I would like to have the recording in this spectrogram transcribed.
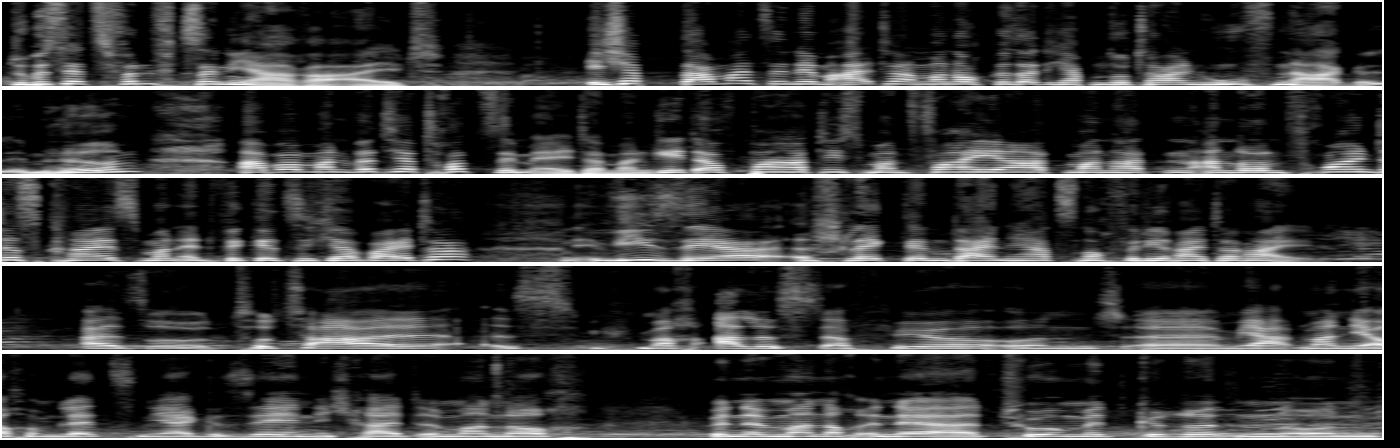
Du bist jetzt 15 Jahre alt. Ich habe damals in dem Alter immer noch gesagt, ich habe einen totalen Hufnagel im Hirn, aber man wird ja trotzdem älter. Man geht auf Partys, man feiert, man hat einen anderen Freundeskreis, man entwickelt sich ja weiter. Wie sehr schlägt denn dein Herz noch für die Reiterei? Also total. Ich mache alles dafür und ähm, ja, hat man ja auch im letzten Jahr gesehen. Ich reite immer noch, bin immer noch in der Tour mitgeritten und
